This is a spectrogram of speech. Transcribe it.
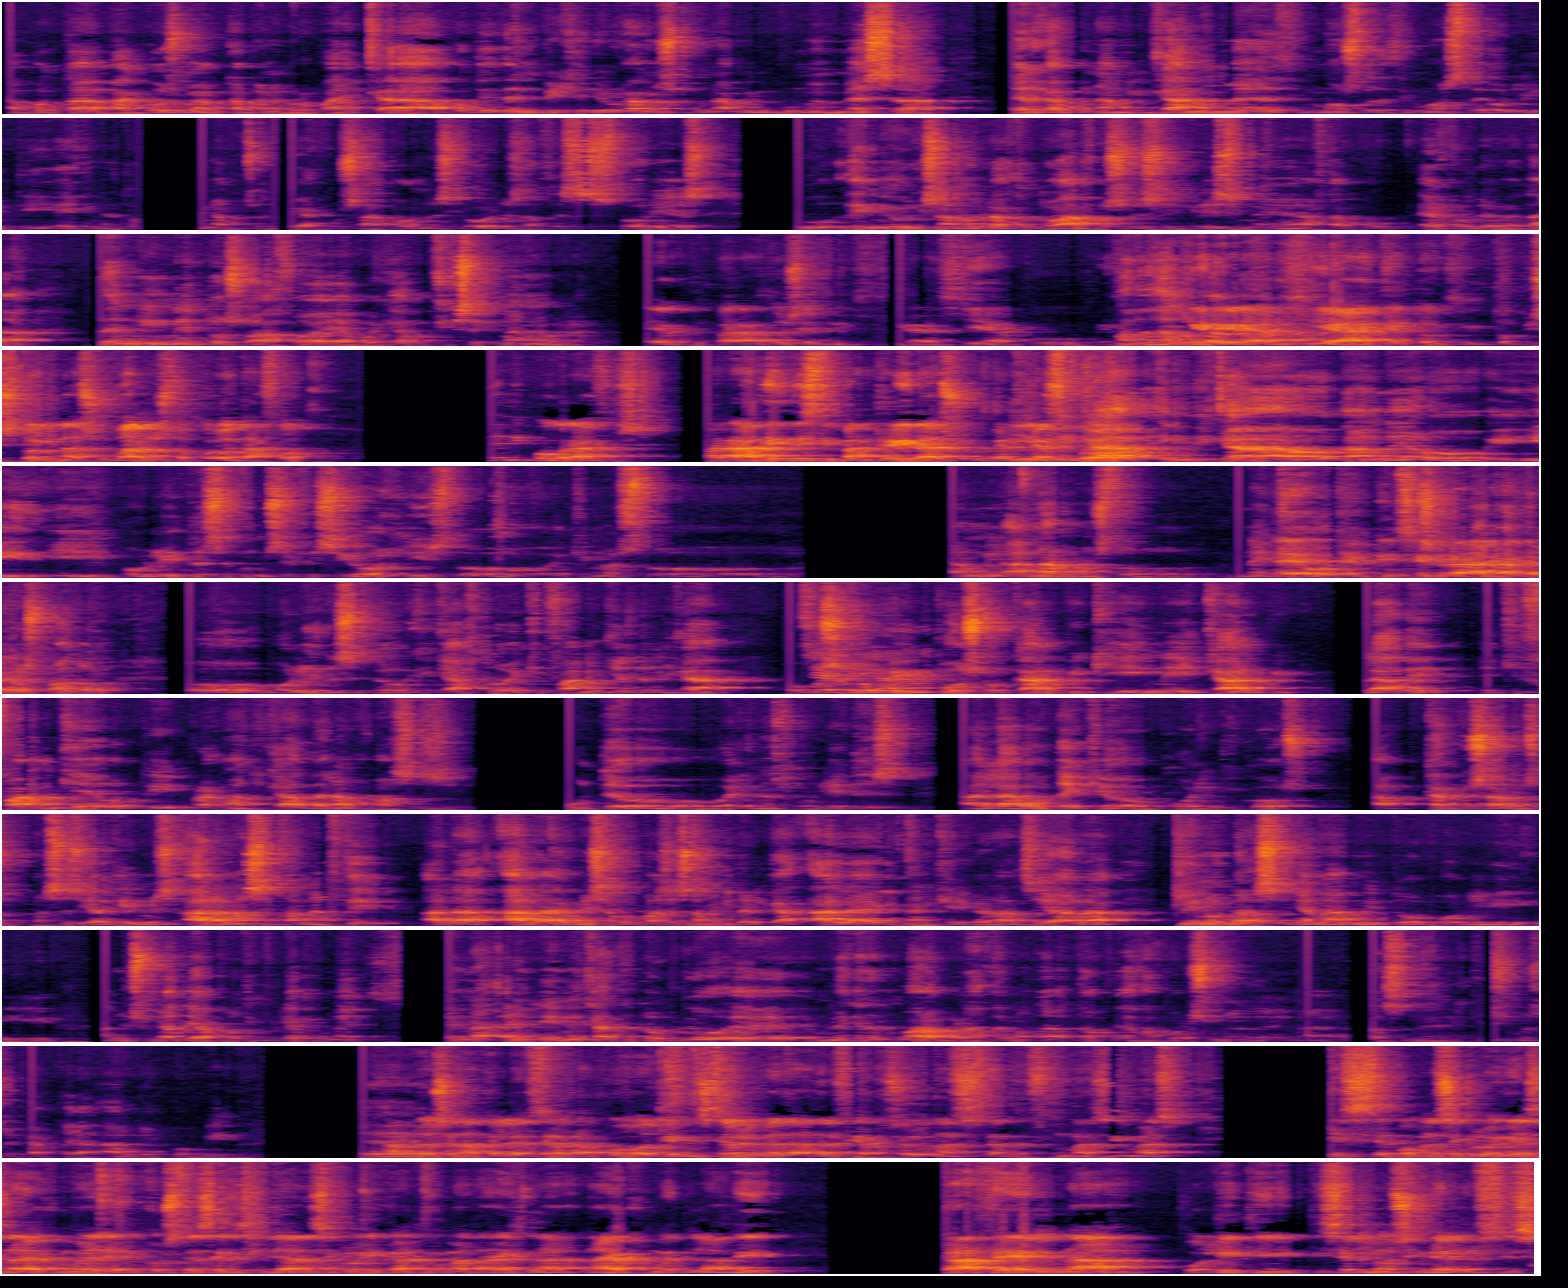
από τα παγκόσμια, από τα πανευρωπαϊκά, από ότι δεν υπήρχε διοργάνωση που να μην μπούμε μέσα, έργα που να μην κάνουμε. Θυμόστε, θυμόστε όλοι τι έγινε τότε πριν από τους Ολυμπιακούς Αγώνες και όλες αυτές τις ιστορίες που δημιούργησαν όλο αυτό το άγχος σε συγκρίση με αυτά που έρχονται μετά. Δεν είναι τόσο αθώα η εποχή, από εκεί ξεκινάνε όλα. έχουν παραδώσει την κυριαρχία που Μα δεν θα το κυριαρχία και το, το πιστόλι να σου βάλουν στο κρόταφο, δεν υπογράφεις. Παραδίδεις την πατρίδα σου, εν λευκό. Ειδικά, ειδικά όταν ε, ο, οι ίδιοι οι πολίτες έχουν ψηφίσει όχι στο, εκείνο στο αμη- ανάρμοστο ναι και Ναι, όχι. επί που Τσίπρα, ψηφάγανε, ναι. τέλος πάντων, ο πολίτης είπε όχι και αυτό εκεί φάνηκε τελικά όπως Και έχω πει μιλάμε- πόσο κάλπικη είναι η κάλπη. Δηλαδή εκεί φάνηκε ότι πραγματικά δεν αποφασίζει ούτε ο Έλληνας πολίτης, αλλά ούτε και ο πολιτικός. Κάποιος άλλος αποφασίζει, γιατί εμείς άλλα μας είπαν αυτοί, άλλα, άλλα εμείς αποφασίσαμε και τελικά άλλα έγιναν, κύριε Καλατζή. Αλλά κλείνοντας, για να μην το πολύ ανοίξουμε, γιατί από ό,τι βλέπουμε ένα, ε, είναι κάτι το οποίο ε, εμπλέκεται με πάρα πολλά θέματα, τα οποία θα μπορούσαμε να τα συνεχίσουμε σε κάποια άλλη εκπομπή. Ε, Απλώς ένα τελευταίο θα πω ότι εμείς όλοι με τα αδέρφια μας θέλουμε να συστατευτούν μαζί μας και στις επόμενες εκλογές να έχουμε 24.000 εκλογικά τμήματα έχει. Να, να έχουμε δηλαδή κάθε Έλληνα πολίτη της Ελλήνων Συνέλευσης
